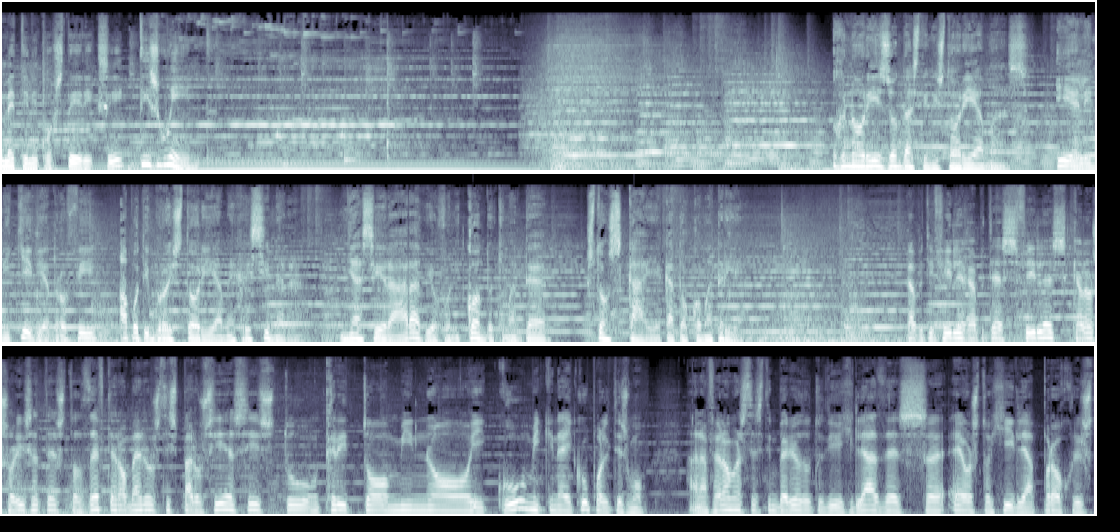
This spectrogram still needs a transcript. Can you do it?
Με την υποστήριξη της WIND. Γνωρίζοντας την ιστορία μας. Η ελληνική διατροφή από την προϊστορία μέχρι σήμερα. Μια σειρά ραδιοφωνικών ντοκιμαντέρ στον Sky 100,3. Αγαπητοί φίλοι, αγαπητές φίλες, καλώς ορίσατε στο δεύτερο μέρος της παρουσίασης του κριτομινοϊκού μικυναϊκού πολιτισμού. Αναφερόμαστε στην περίοδο του 2000 έως το 1000 π.Χ.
